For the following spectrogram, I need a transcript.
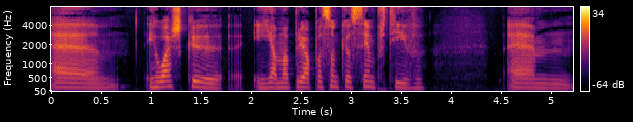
Uh, eu acho que, e é uma preocupação que eu sempre tive. Um,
